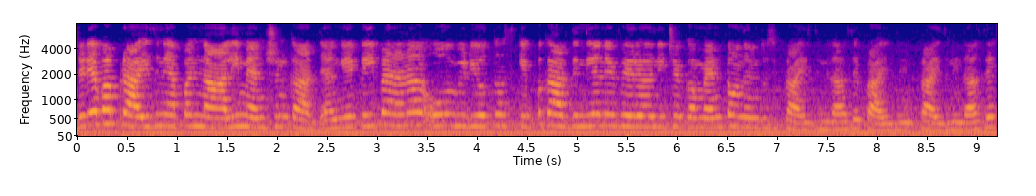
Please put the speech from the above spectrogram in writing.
ਜਿਹੜੇ ਆਪਾਂ ਪ੍ਰਾਈਸ ਨੇ ਆਪਾਂ ਨਾਲ ਹੀ ਮੈਂਸ਼ਨ ਕਰ ਦਿਆਂਗੇ। ਕਈ ਭੈਣਾਂ ਨਾ ਉਹ ਵੀਡੀਓ ਤੋਂ ਸਕਿਪ ਕਰ ਦਿੰਦੀਆਂ ਨੇ, ਫਿਰ ਨੀਚੇ ਕਮੈਂਟ ਆਉਂਦੇ ਨੇ, ਤੁਸੀਂ ਪ੍ਰਾਈਸ ਨਹੀਂ ਦੱਸਦੇ ਪ੍ਰਾਈਸ ਨਹੀਂ ਪ੍ਰਾਈਸ ਨਹੀਂ ਦੱਸਦੇ।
